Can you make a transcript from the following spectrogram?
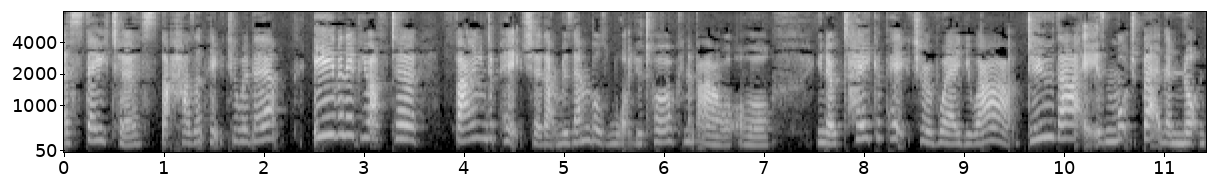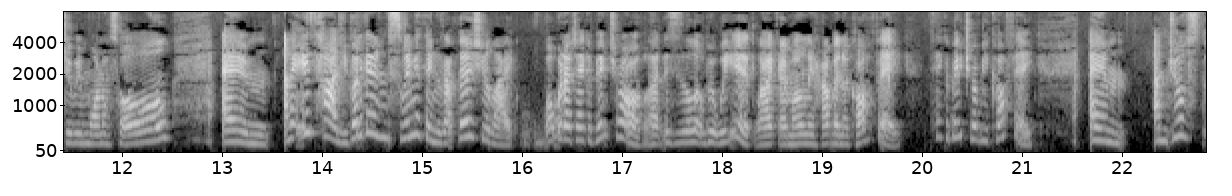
a status that has a picture with it. Even if you have to find a picture that resembles what you're talking about or you know, take a picture of where you are. Do that. It is much better than not doing one at all. Um, and it is hard. You've got to get in the swing of things. At first, you're like, what would I take a picture of? Like, this is a little bit weird. Like, I'm only having a coffee. Take a picture of your coffee. Um, and just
